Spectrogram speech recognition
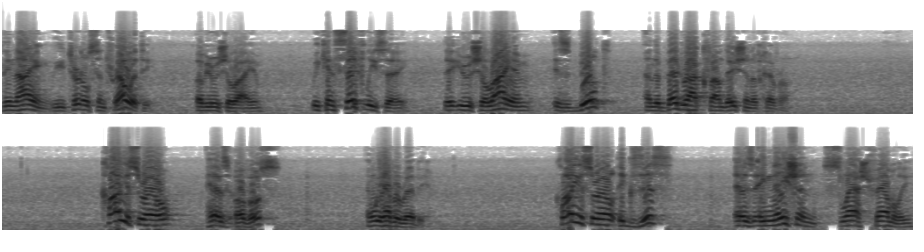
denying the eternal centrality of Yerushalayim, we can safely say that Yerushalayim is built on the bedrock foundation of Hebron. Klal Yisrael has Avos, and we have a Rebbe. Klal Yisrael exists as a nation slash family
